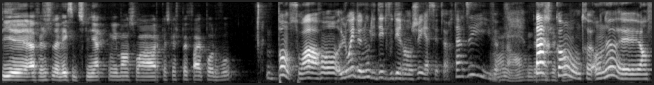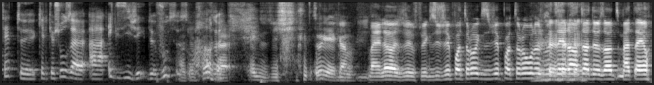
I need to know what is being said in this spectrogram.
Puis euh, elle fait juste lever avec ses petites lunettes. Oui, bonsoir, qu'est-ce que je peux faire pour vous? Bonsoir. On- Loin de nous l'idée de vous déranger à cette heure tardive. Non, non, Par pas. contre, on a euh, en fait euh, quelque chose à, à exiger de vous ce Ah, soir. Quelque chose à exiger. tu vois, il est comme, ben là, je je- exigez pas trop, exigez pas trop, là, je veux dire, rendu à 2 h du matin,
